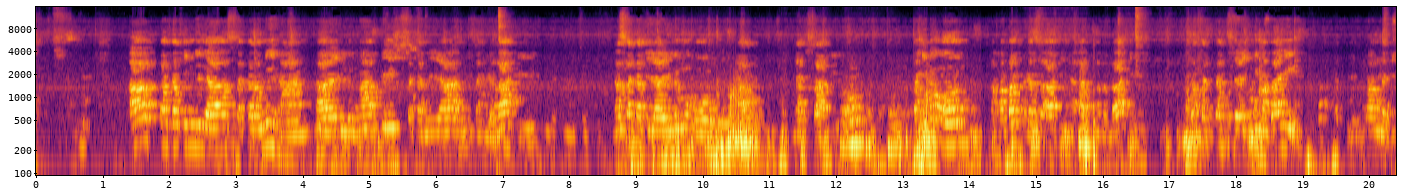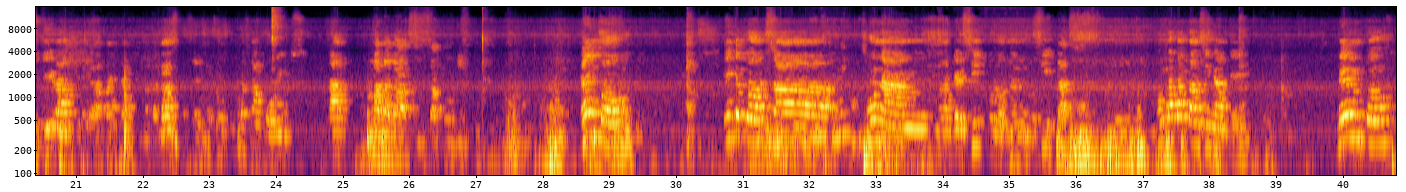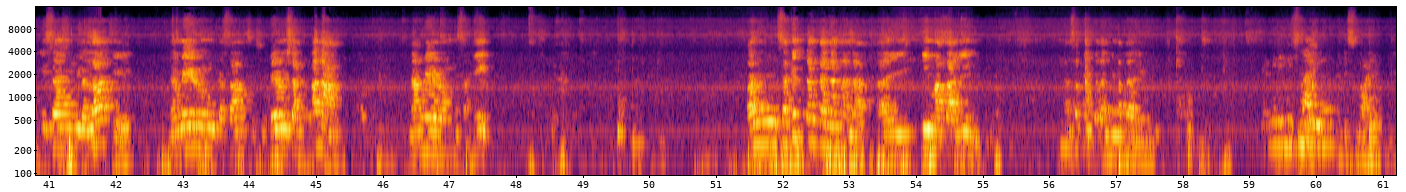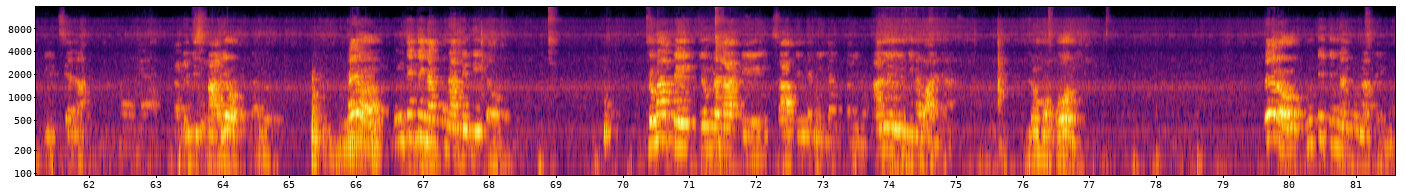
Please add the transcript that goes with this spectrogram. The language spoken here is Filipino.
At pagdating nila sa karamihan ay lumapit sa kanila ang isang lalaki na sa kanila ay lumuhod at nagsabi, Panginoon, mahabag ka sa aking anak na lalaki, sapagkat siya ay himatayin, at mukhang naghihirap, sapagkat madalas kasi nasusunod sa apoy, at madalas sa tubig. Ngayon po, dito po sa unang mga bersikulo ng Sitas, kung mapapansin natin, meron pong isang lalaki na merong kasama, meron siyang anak na merong sakit. Ang sakit ng kanyang anak ay himatayin. Ang sakit ko ng himatayin, Nagdidismayo. nadismayo. Pilit siya na. Nadidismayo. Ngayon, kung titingnan po natin dito, lumapit yung lalaki sa ating kabilang Panginoon. Ano yung ginawa niya? Lumukod. Pero, kung titingnan po natin,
